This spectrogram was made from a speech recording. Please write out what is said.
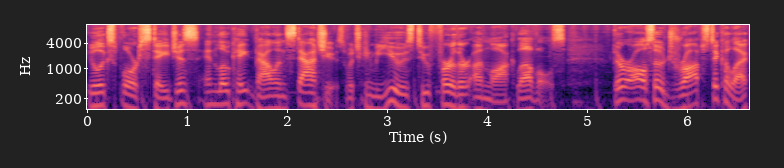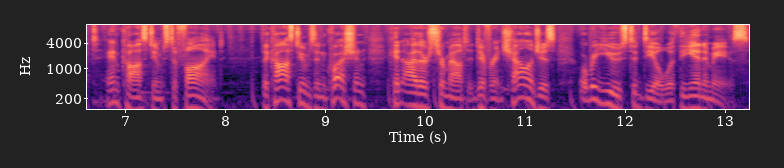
You'll explore stages and locate Balan statues, which can be used to further unlock levels. There are also drops to collect and costumes to find. The costumes in question can either surmount different challenges or be used to deal with the enemies.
